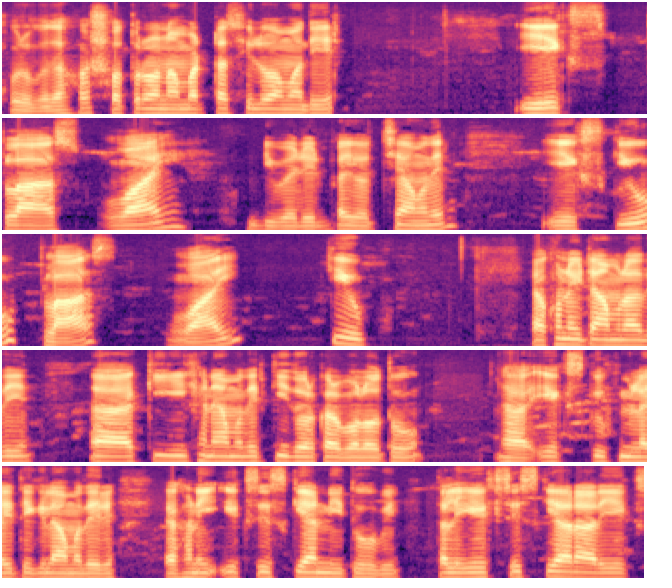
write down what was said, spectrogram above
করব। দেখো, সতেরো নাম্বারটা ছিল আমাদের X plus Y divided by হচ্ছে আমাদের X cube plus Y cube এখন এটা আমাদের কি এখানে আমাদের কি দরকার বলো তো এক্স কিউব মিলাইতে গেলে আমাদের এখানে এক্স স্কোয়ার নিতে হবে। তাহলে এক্স স্কোয়ার আর এক্স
